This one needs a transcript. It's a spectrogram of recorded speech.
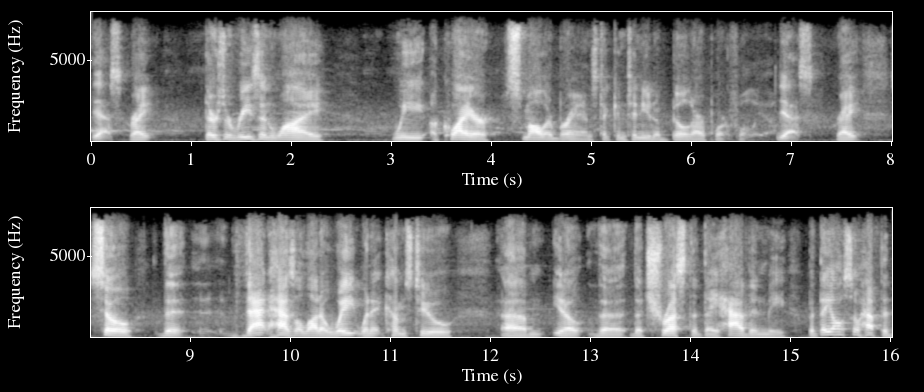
Yes. right? There's a reason why we acquire smaller brands to continue to build our portfolio, Yes. Right? So the that has a lot of weight when it comes to um, you know the the trust that they have in me, but they also have to.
